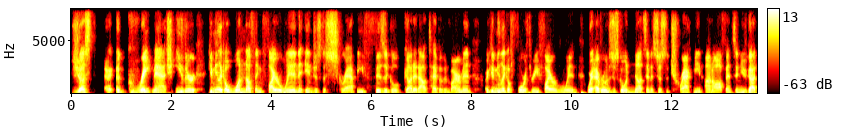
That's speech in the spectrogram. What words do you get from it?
just a, great match. Either give me like a one nothing fire win in just a scrappy, physical, gutted out type of environment, or give me like a four three fire win where everyone's just going nuts and it's just a track meet on offense. And you've got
